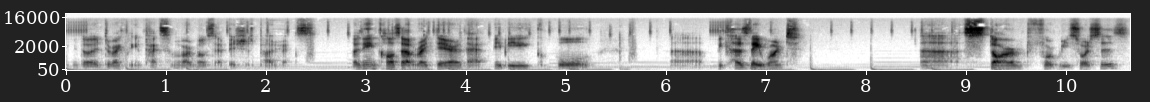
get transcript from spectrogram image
even though it directly impacts some of our most ambitious projects. So I think it calls out right there that maybe Google, uh, because they weren't uh, starved for resources,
